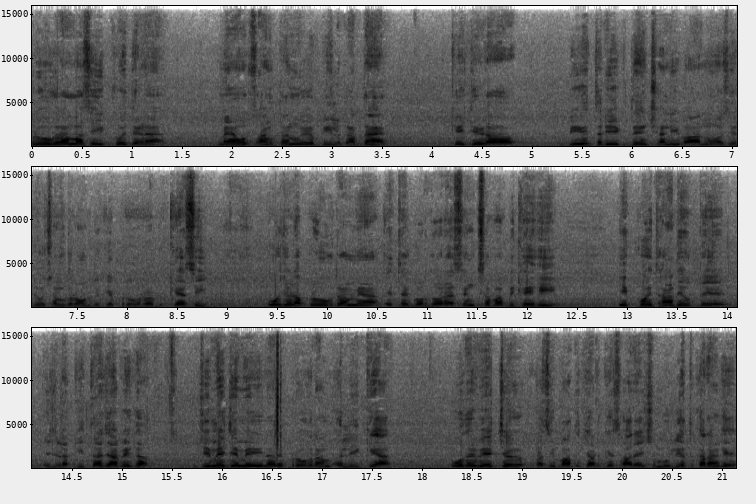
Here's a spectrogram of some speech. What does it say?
ਪ੍ਰੋਗਰਾਮ ਅਸੀਂ ਇੱਕੋ ਹੀ ਦੇਣਾ ਮੈਂ ਹੁਣ ਸੰਗਤਾਂ ਨੂੰ ਇਹ ਅਪੀਲ ਕਰਦਾ ਹਾਂ ਕਿ ਜਿਹੜਾ 20 ਤਰੀਕ ਦੇ ਸ਼ਨੀਵਾਰ ਨੂੰ ਅਸੀਂ ਰੋਸ਼ਨ ਗਰਾਊਂਡ ਵਿਖੇ ਪ੍ਰੋਗਰਾਮ ਰੱਖਿਆ ਸੀ, ਉਹ ਜਿਹੜਾ ਪ੍ਰੋਗਰਾਮ ਆ, ਇੱਥੇ ਗੁਰਦੁਆਰਾ ਸਿੰਘ ਸਭਾ ਵਿਖੇ ਹੀ ਇੱਕੋ ਹੀ ਥਾਂ ਦੇ ਉੱਤੇ ਇਹ ਜਿਹੜਾ ਕੀਤਾ ਜਾਵੇਗਾ। ਜਿਵੇਂ ਜਿਵੇਂ ਇਹਨਾਂ ਨੇ ਪ੍ਰੋਗਰਾਮ ਲਿਖਿਆ ਉਹਦੇ ਵਿੱਚ ਅਸੀਂ ਵੱਧ ਚੜ ਕੇ ਸਾਰੇ ਸ਼ਮੂਲੀਅਤ ਕਰਾਂਗੇ।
